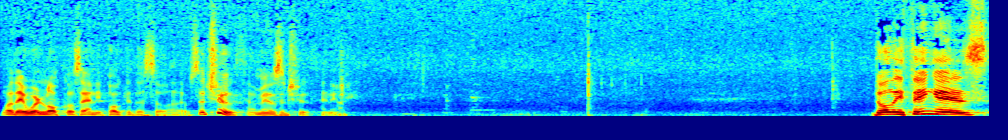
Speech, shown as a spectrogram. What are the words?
Well, they were locos and hipócritas, so that was the truth. I mean, it was the truth anyway. The only thing is,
